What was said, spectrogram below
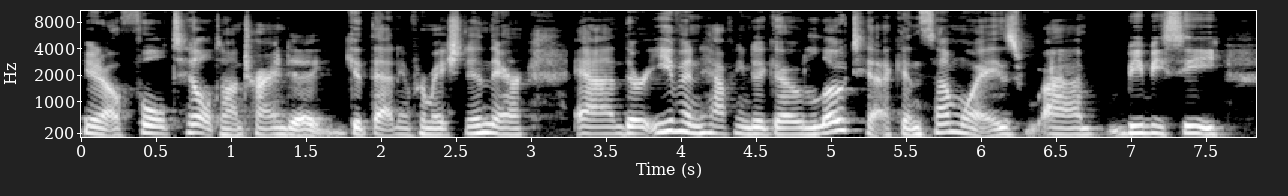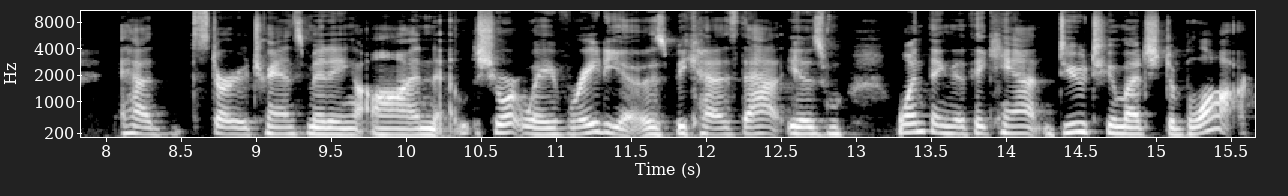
you know, full tilt on trying to get that information in there. And they're even having to go low tech in some ways. Um, BBC had started transmitting on shortwave radios because that is one thing that they can't do too much to block.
